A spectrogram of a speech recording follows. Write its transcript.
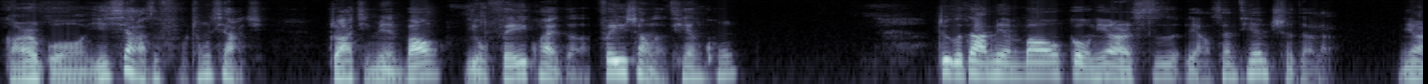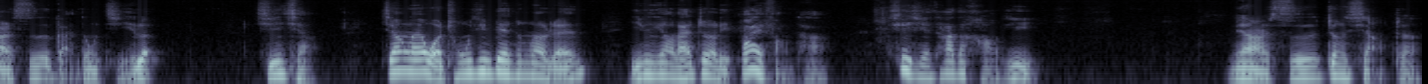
高尔果一下子俯冲下去。抓起面包，又飞快地飞上了天空。这个大面包够尼尔斯两三天吃的了。尼尔斯感动极了，心想：将来我重新变成了人，一定要来这里拜访他，谢谢他的好意。尼尔斯正想着，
